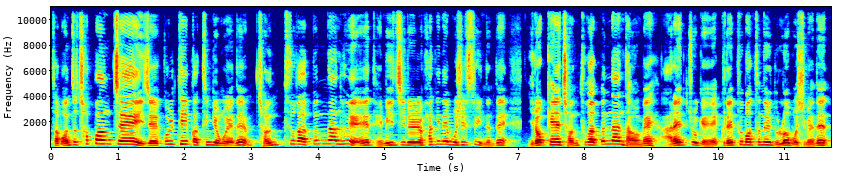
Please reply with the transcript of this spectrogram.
자, 먼저 첫 번째 이제 꿀팁 같은 경우에는 전투가 끝난 후에 데미지를 확인해 보실 수 있는데 이렇게 전투가 끝난 다음에 아래쪽에 그래프 버튼을 눌러 보시면은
